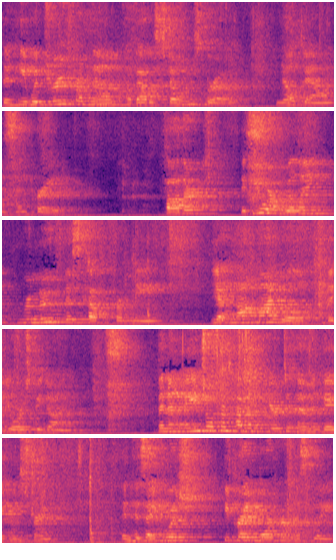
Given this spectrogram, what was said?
Then he withdrew from them about a stone's throw, knelt down, and prayed. Father, if you are willing, remove this cup from me, yet not my will, but yours be done. Then an angel from heaven appeared to him and gave him strength. In his anguish, he prayed more earnestly,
